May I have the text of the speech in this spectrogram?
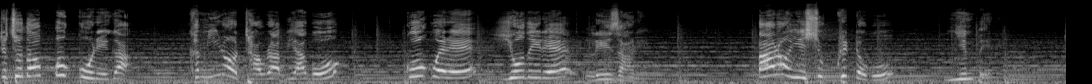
တယ်တချို့သောပုဂ္ဂိုလ်တွေကခမည်းတော်ထာဝရဘုရားကိုကိုးကွယ်တယ်ယိုသေးတယ်လေးစားတယ်။သားတော်ယေရှုခရစ်တော်ကိုညှင်းပယ်တယ်။တ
